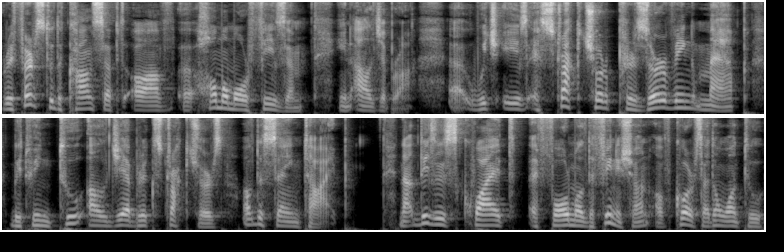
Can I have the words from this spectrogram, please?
refers to the concept of uh, homomorphism in algebra, uh, which is a structure preserving map between two algebraic structures of the same type. Now, this is quite a formal definition. Of course, I don't want to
